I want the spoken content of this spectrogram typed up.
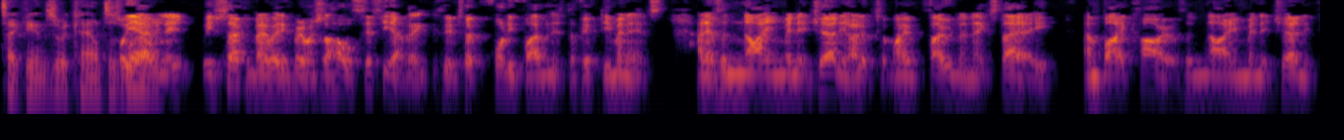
taking into account as well. well. Yeah, I mean, we circumnavigated pretty much the whole city. I think because it took 45 minutes to 50 minutes, and it was a nine minute journey. I looked at my phone the next day, and by car it was a nine minute journey.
